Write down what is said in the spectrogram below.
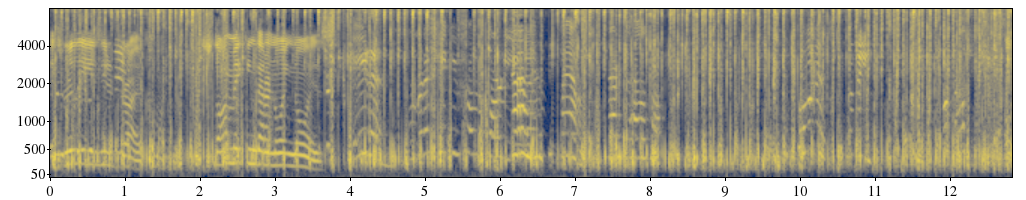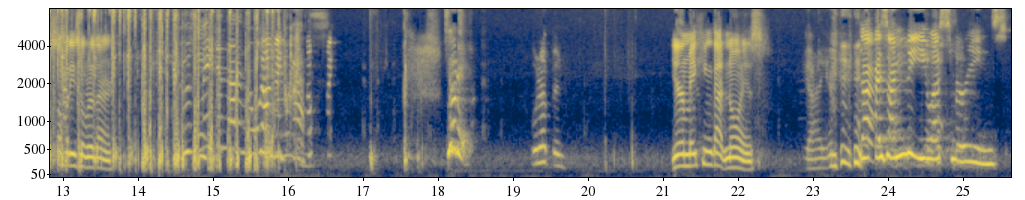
It's really easy to drive. Come on. Stop making that annoying noise. Aidan, we're gonna kick you from the party. Down, Aidan. down, down to the helicopter. Oh, somebody's over there. Who's making that annoying noise? Shoot it. What happened? You're making that noise. Yeah, Guys, I'm the U.S. Marines.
